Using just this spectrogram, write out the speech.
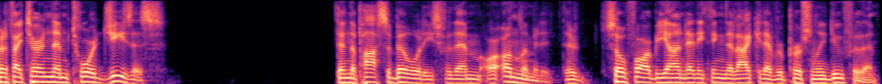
But if I turn them toward Jesus, then the possibilities for them are unlimited. They're so far beyond anything that I could ever personally do for them.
